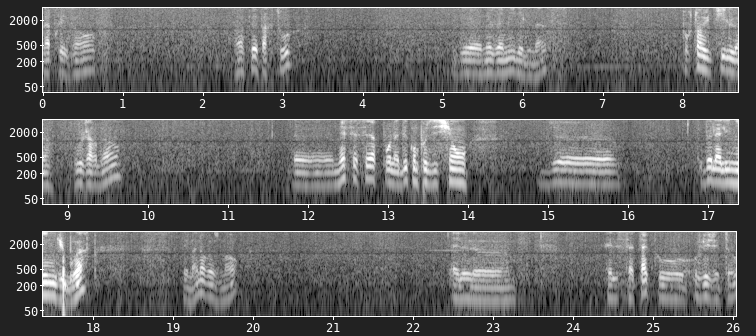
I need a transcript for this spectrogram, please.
la présence un peu partout de nos amis des limaces pourtant utile au jardin, euh, nécessaire pour la décomposition de, la lignine du bois. Et malheureusement, elle, euh, s'attaque aux, végétaux.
